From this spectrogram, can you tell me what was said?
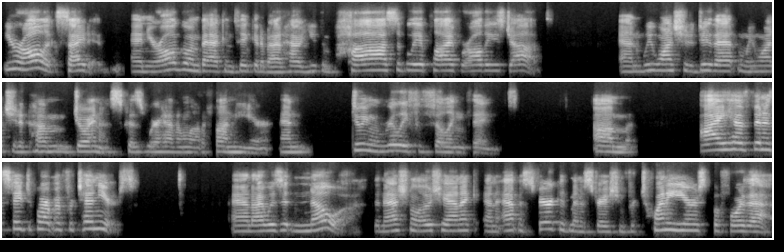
you're all excited and you're all going back and thinking about how you can possibly apply for all these jobs. And we want you to do that and we want you to come join us because we're having a lot of fun here and doing really fulfilling things. Um, I have been at State Department for 10 years. And I was at NOAA, the National Oceanic and Atmospheric Administration for 20 years before that.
